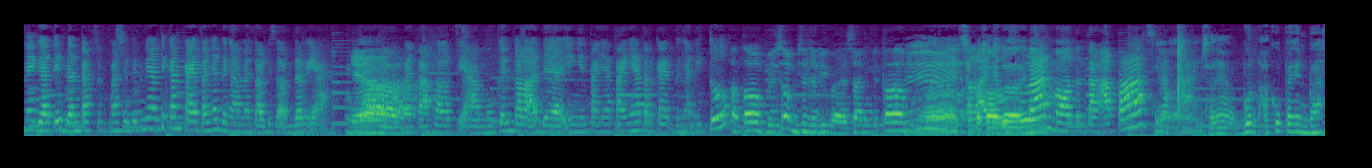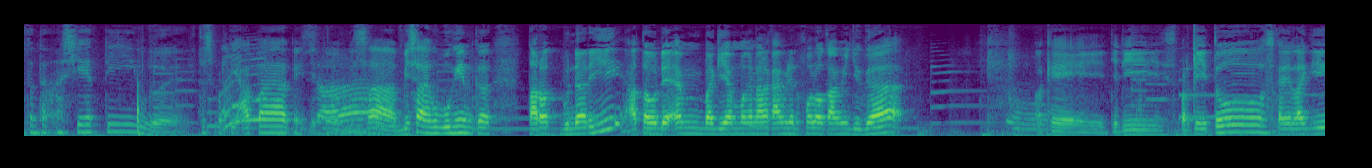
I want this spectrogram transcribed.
negatif dan toxic positif ini nanti kan kaitannya dengan mental disorder ya, Ya. Atau mental health ya. Mungkin kalau ada ingin tanya-tanya terkait dengan itu, atau besok bisa jadi bahasan kita hmm, siapa kalau ada usulan mau tentang apa silakan. Nah, misalnya bun aku pengen bahas tentang Asieti woy. itu seperti apa kayak Bisa. gitu bisa bisa hubungin ke Tarot Bundari atau DM bagi yang mengenal kami dan follow kami juga Tuh. oke jadi seperti itu. Sekali lagi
